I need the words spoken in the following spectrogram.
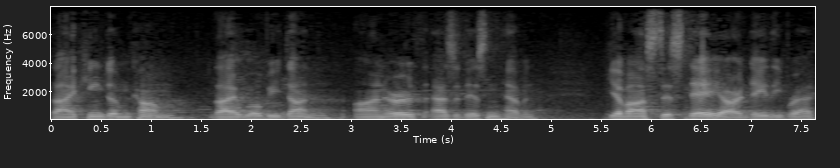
Thy kingdom come, thy will be done, on earth as it is in heaven. Give us this day our daily bread,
